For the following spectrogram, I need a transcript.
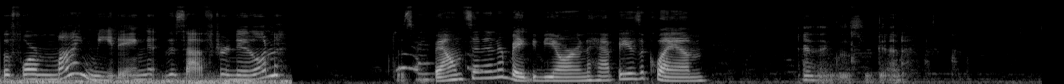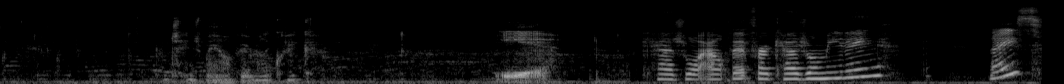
before my meeting this afternoon. Just bouncing in her baby Bjorn, happy as a clam. I think this is good. I'll change my outfit really quick. Yeah. Casual outfit for a casual meeting. Nice.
